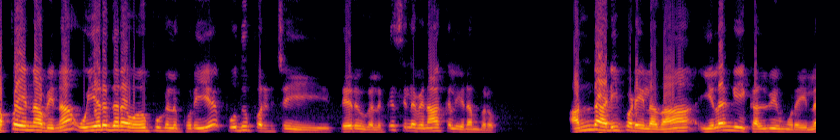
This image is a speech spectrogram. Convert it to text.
அப்ப என்ன அப்படின்னா உயர்தர வகுப்புகளுக்குரிய பொது பரீட்சை தேர்வுகளுக்கு சில வினாக்கள் இடம்பெறும். அந்த அடிப்படையில தான் இலங்கை கல்வி முறையில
